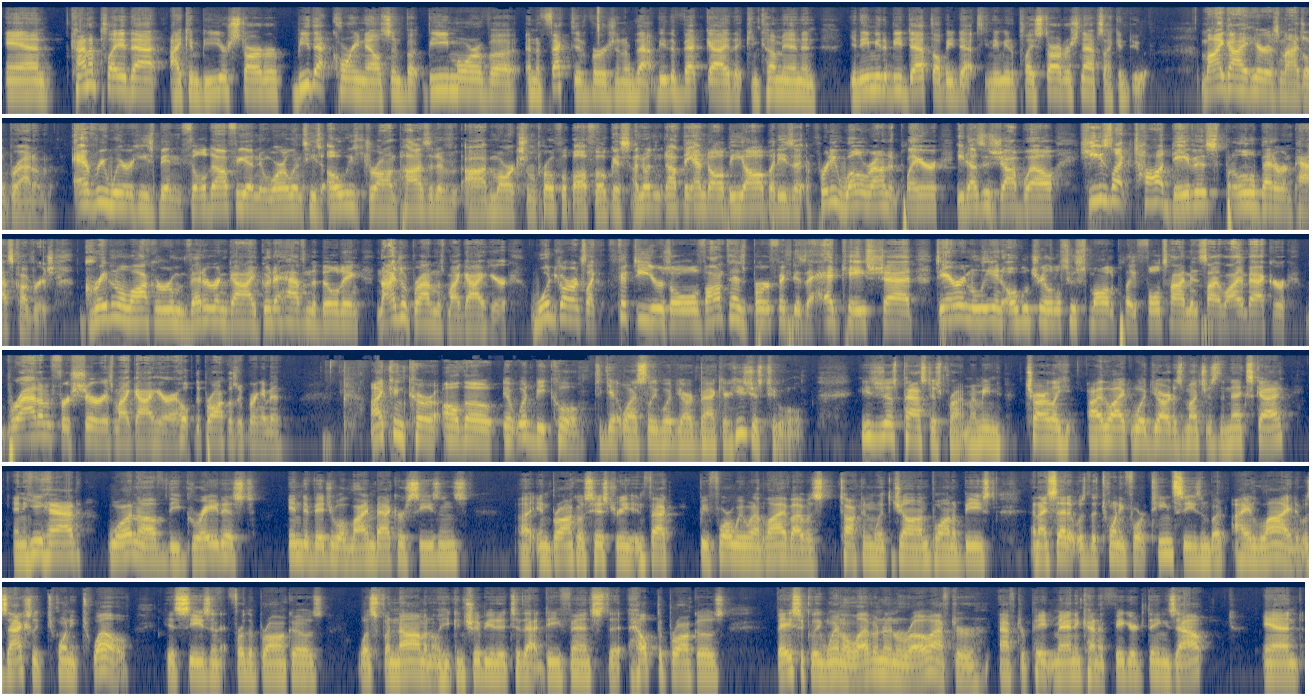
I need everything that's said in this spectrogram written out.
and kind of play that I can be your starter, be that Corey Nelson, but be more of a an effective version of that. Be the vet guy that can come in and you need me to be depth, I'll be depth. You need me to play starter snaps, I can do it. My guy here is Nigel Bradham everywhere he's been, Philadelphia, New Orleans, he's always drawn positive uh, marks from Pro Football Focus. I know not the end all be all, but he's a pretty well rounded player. He does his job well. He's like Todd Davis, but a little better in pass coverage. Great in the locker room, veteran guy, good to have in the building. Nigel Bradham is my guy here. Woodyard's like 50 years old. Vontaze Burfict is a head case, Chad. Darron Lee and Ogletree a little too small to play full time inside linebacker. Bradham for sure is my guy here. I hope the Broncos would bring him in. I concur, although it would be cool to get Wesley Woodyard back here. He's just too old. He's just past his prime. I mean, Charlie, I like Woodyard as much as the next guy, and he had one of the greatest individual linebacker seasons uh, in Broncos history. In fact, before we went live, I was talking with John Buona Beast, and I said it was the 2014 season, but I lied. It was actually 2012, his season for the Broncos was phenomenal. He contributed to that defense that helped the Broncos basically win 11 in a row after after Peyton Manning kind of figured things out. And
